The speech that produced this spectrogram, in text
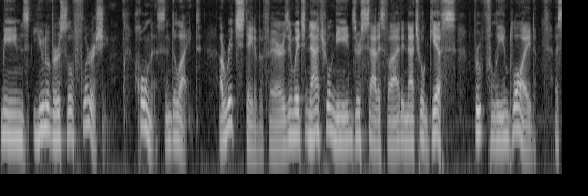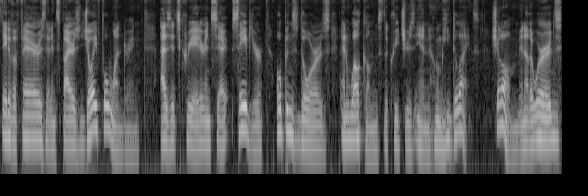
means universal flourishing, wholeness, and delight, a rich state of affairs in which natural needs are satisfied and natural gifts fruitfully employed, a state of affairs that inspires joyful wondering as its creator and sa- savior opens doors and welcomes the creatures in whom he delights. Shalom, in other words,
